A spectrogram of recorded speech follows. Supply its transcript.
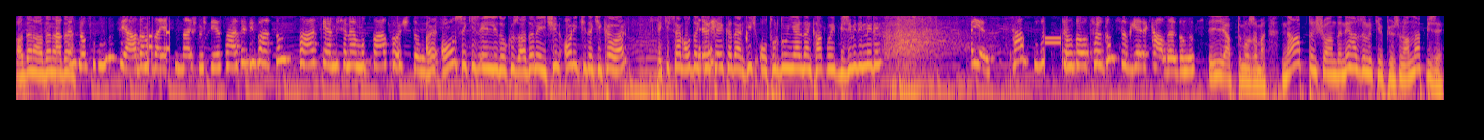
Adana, Adana, Adana. Az önce okudunuz ya Adana'da yakınlaşmış diye saate bir baktım. Saat gelmiş hemen mutfağa koştum. Evet, 18.59 Adana için 12 dakika var. Peki sen o dakikaya kadar hiç oturduğun yerden kalkmayıp bizi mi dinledin? Hayır. Tam sizin oturdum siz geri kaldırdınız. İyi yaptım o zaman. Ne yaptın şu anda? Ne hazırlık yapıyorsun? Anlat bize.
